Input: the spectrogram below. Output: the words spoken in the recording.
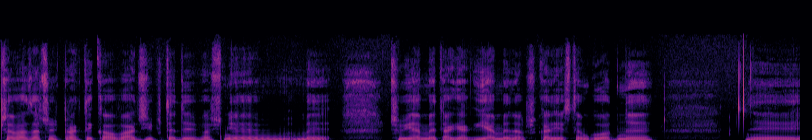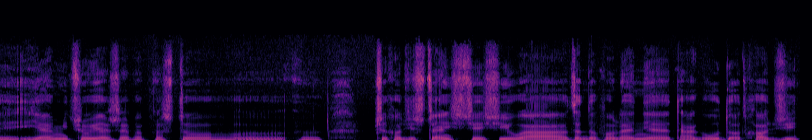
trzeba zacząć praktykować i wtedy właśnie my czujemy tak jak jemy, na przykład jestem głodny, yy, jem i czuję, że po prostu przychodzi szczęście, siła, zadowolenie, tak, głód odchodzi.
